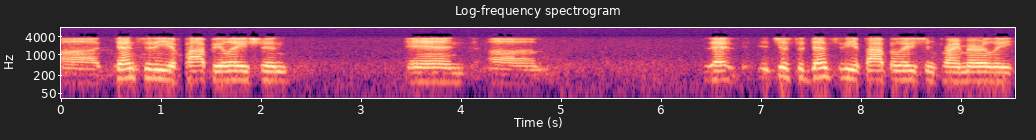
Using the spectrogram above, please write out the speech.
uh, density of population, and um, that it's just the density of population primarily,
